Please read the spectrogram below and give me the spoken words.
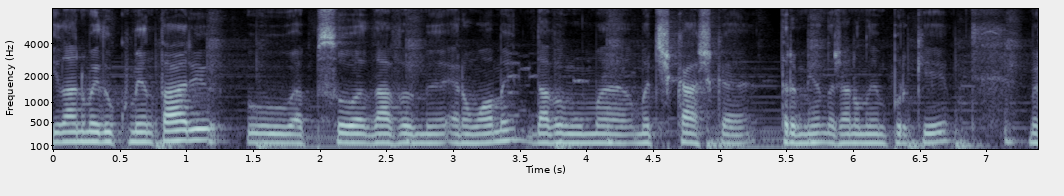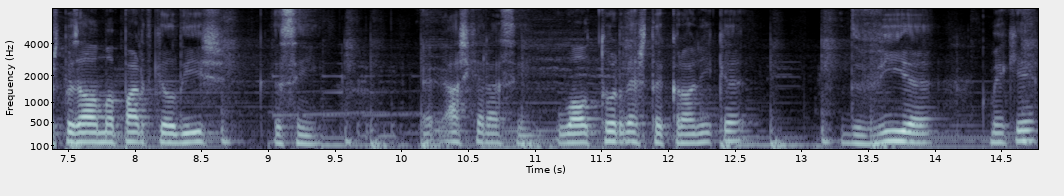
E lá no meio do comentário, o, a pessoa dava-me, era um homem, dava-me uma, uma descasca tremenda, já não lembro porquê, mas depois há uma parte que ele diz assim: eh, acho que era assim, o autor desta crónica devia, como é que é?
